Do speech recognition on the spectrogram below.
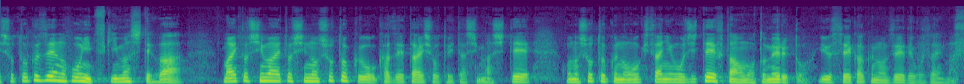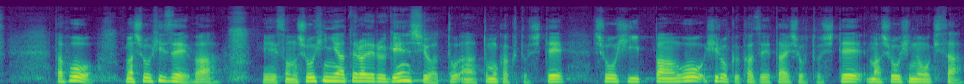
所得税の方につきましては、毎年毎年の所得を課税対象といたしまして、この所得の大きさに応じて負担を求めるという性格の税でございます。他方、ま、消費税は、その消費に充てられる原資はとともかくとして、消費一般を広く課税対象として、ま、消費の大きさ、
